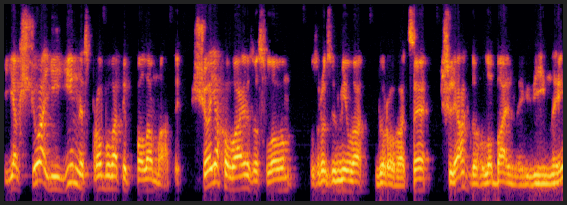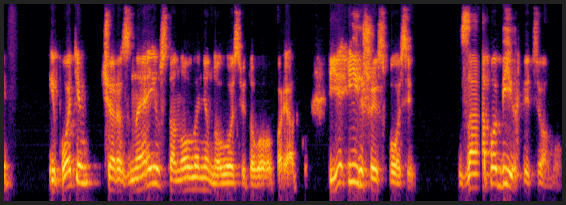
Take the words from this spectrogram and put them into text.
якщо її не спробувати поламати. Що я ховаю за словом зрозуміла дорога? Це шлях до глобальної війни, і потім через неї встановлення нового світового порядку. Є інший спосіб запобігти цьому.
